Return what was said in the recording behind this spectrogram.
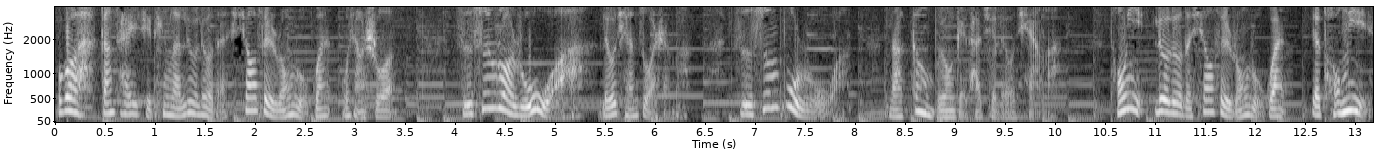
不过刚才一起听了六六的消费荣辱观，我想说，子孙若如我，留钱做什么？子孙不如我，那更不用给他去留钱了。同意六六的消费荣辱观，也同意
